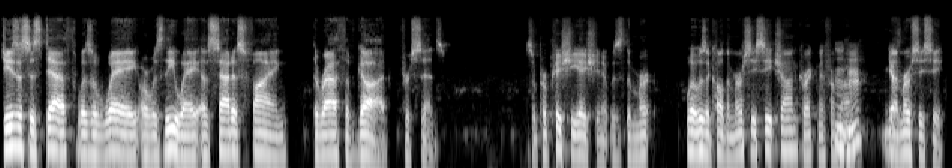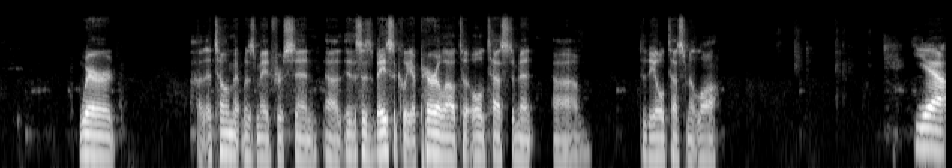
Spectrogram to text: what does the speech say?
Jesus' death was a way or was the way of satisfying the wrath of God for sins. It was a propitiation. It was the mer- what was it called? The mercy seat, Sean? Correct me if I'm mm-hmm. wrong. Yep. The mercy seat, where uh, atonement was made for sin. Uh, this is basically a parallel to Old Testament um, to the Old Testament law. Yeah,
